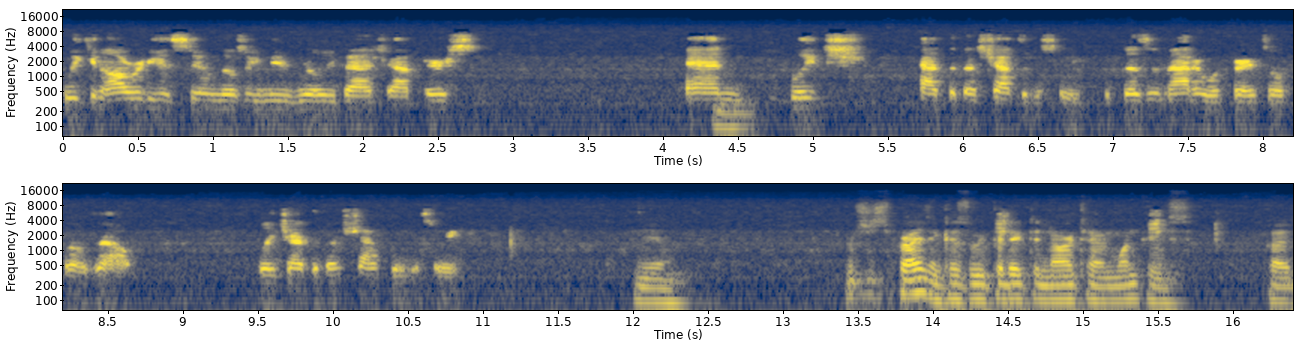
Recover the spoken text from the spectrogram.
we can already assume those are going to be really bad chapters. And hmm. Bleach had the best chapter this week. It doesn't matter what Fairy Tail throws out. Bleach had the best chapter this week. Yeah. Which is surprising because we predicted Naruto and One Piece, but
